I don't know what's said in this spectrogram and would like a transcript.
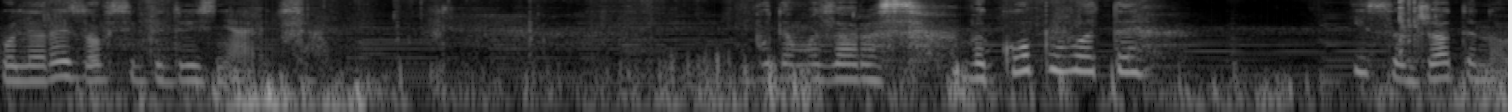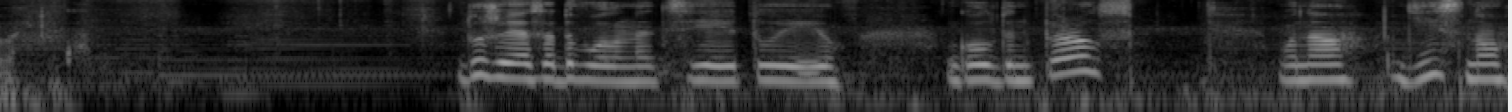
Кольори зовсім відрізняються. Будемо зараз викопувати і саджати новеньку. Дуже я задоволена цією туєю Golden Pearls. Вона дійсно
